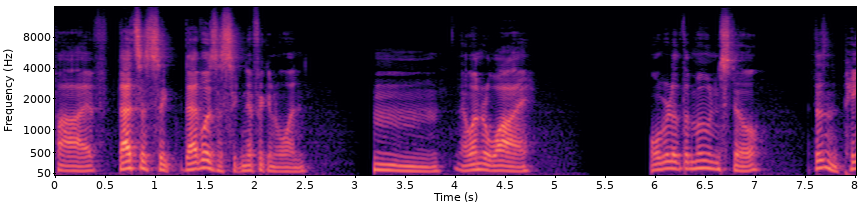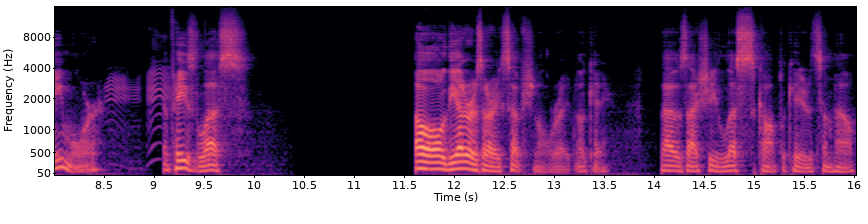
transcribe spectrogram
Five. That's a that was a significant one. Hmm. I wonder why. Orbit of the moon still. It doesn't pay more. It pays less. Oh, oh, the others are exceptional, right? Okay. That was actually less complicated somehow.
